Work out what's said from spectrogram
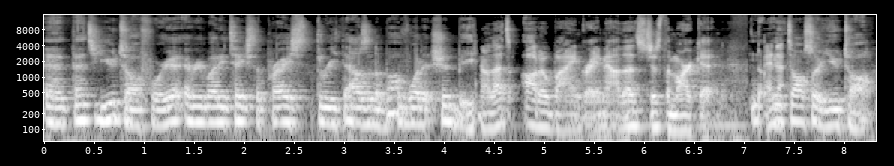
Uh, that's Utah for you. Everybody takes the price 3000 above what it should be. No, that's auto buying right now. That's just the market. No, and it's also Utah.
